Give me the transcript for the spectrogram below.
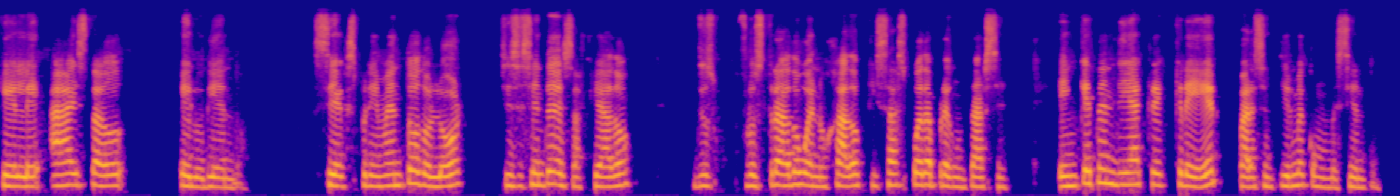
que le ha estado eludiendo. Si experimento dolor, si se siente desafiado, frustrado o enojado, quizás pueda preguntarse, ¿en qué tendría que creer para sentirme como me siento?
